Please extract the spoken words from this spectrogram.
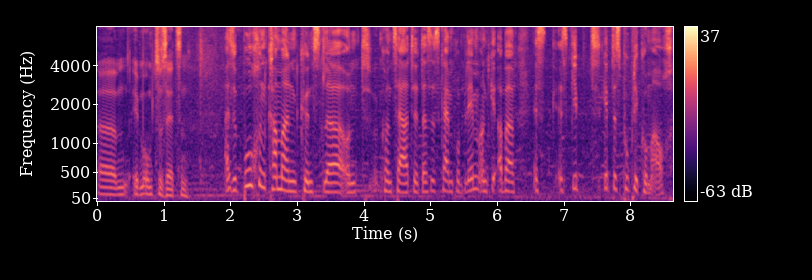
ähm, eben umzusetzen. Also buchen kann man Künstler und Konzerte, das ist kein Problem. Und, aber es, es gibt, gibt das Publikum auch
